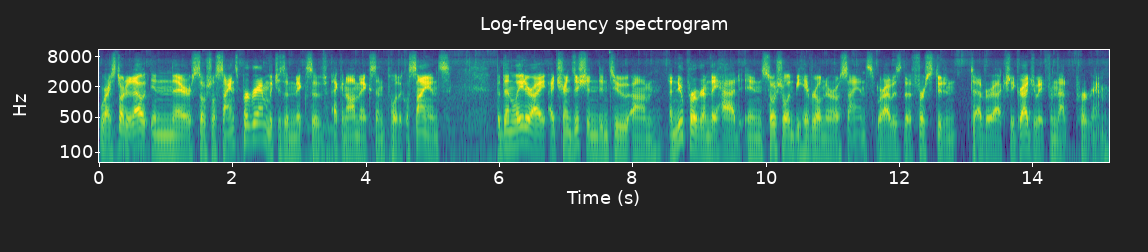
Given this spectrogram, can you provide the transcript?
where I started out in their social science program, which is a mix of economics and political science. But then later, I, I transitioned into um, a new program they had in social and behavioral neuroscience, where I was the first student to ever actually graduate from that program.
